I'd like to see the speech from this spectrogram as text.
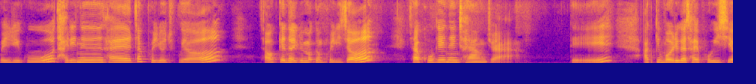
올리고 다리는 살짝 벌려주고요. 자 어깨 넓이만큼 벌리죠. 자 고개는 저양좌. 네 악기 머리가 잘 보이죠?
